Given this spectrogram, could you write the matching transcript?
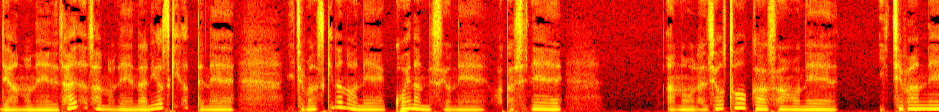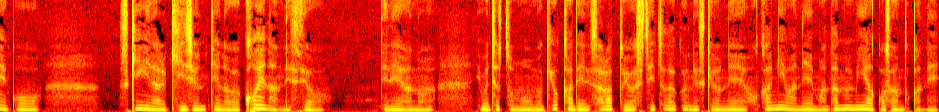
で、あのね、平さんのね、何が好きかってね、一番好きなのはね、声なんですよね。私ね、あの、ラジオトーカーさんをね、一番ね、こう、好きになる基準っていうのが声なんですよ。でね、あの、今ちょっともう無許可でさらっと言わせていただくんですけどね、他にはね、マダムみやこさんとかね、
